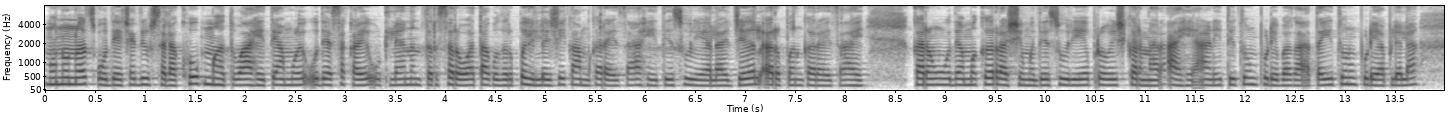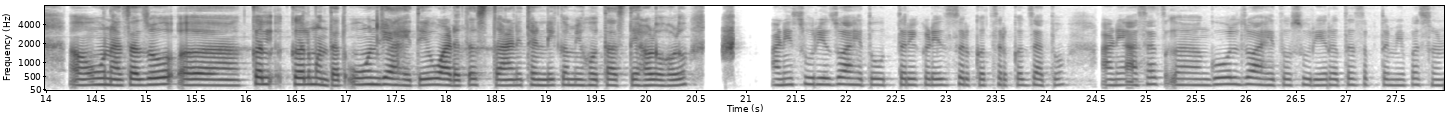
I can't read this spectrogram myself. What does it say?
म्हणूनच उद्याच्या दिवसाला खूप महत्त्व आहे. त्यामुळे उद्या सकाळी उठल्यानंतर सर्वात अगोदर पहिलं जे काम करायचं आहे ते सूर्याला जल अर्पण करायचं आहे. कारण उद्या मकर राशीमध्ये सूर्य प्रवेश करणार आहे आणि तिथून पुढे बघा आता इथून पुढे आपल्याला ऊनाचा जो कल कल म्हणतात ऊन जे आहे ते वाढत असतं आणि थंडी कमी होत असते हळूहळू. आणि सूर्य जो आहे तो उत्तरेकडे सरकत सरकत जातो. आणि असाच गोल जो आहे तो सूर्य रथसप्तमीपासून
